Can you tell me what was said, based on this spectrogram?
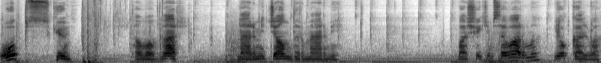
Ops küm. Tamam ver. Mermi candır mermi. Başka kimse var mı? Yok galiba.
